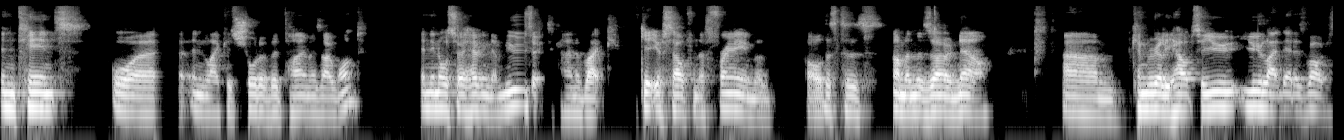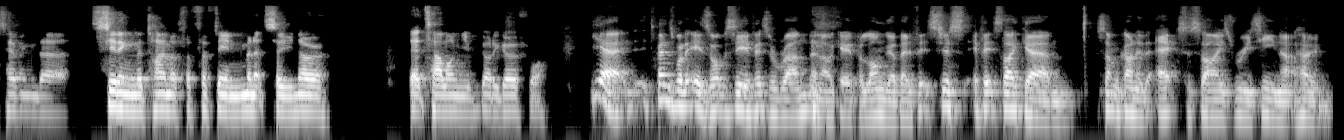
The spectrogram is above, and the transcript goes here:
intense or in like as short of a time as i want and then also having the music to kind of like get yourself in the frame of oh this is i'm in the zone now um, can really help so you you like that as well just having the setting the timer for 15 minutes so you know that's how long you've got to go for yeah, it depends what it is. Obviously, if it's a run, then I'll go for longer. But if it's just if it's like um some kind of exercise routine at home,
